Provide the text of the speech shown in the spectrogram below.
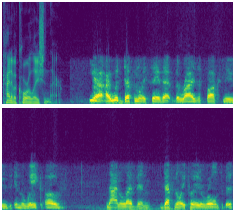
kind of a correlation there. Yeah, I would definitely say that the rise of Fox News in the wake of 9/11 definitely played a role into this.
